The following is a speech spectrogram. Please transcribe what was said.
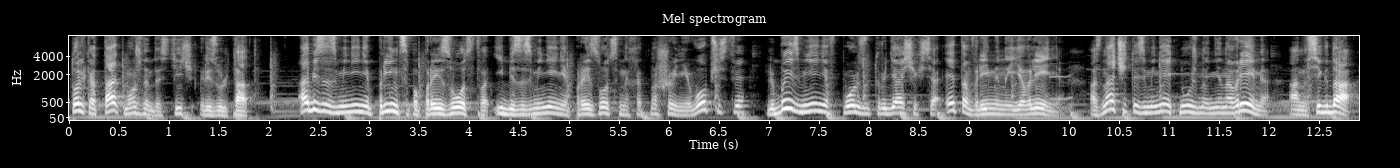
Только так можно достичь результата. А без изменения принципа производства и без изменения производственных отношений в обществе, любые изменения в пользу трудящихся – это временные явления. А значит изменять нужно не на время, а навсегда.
